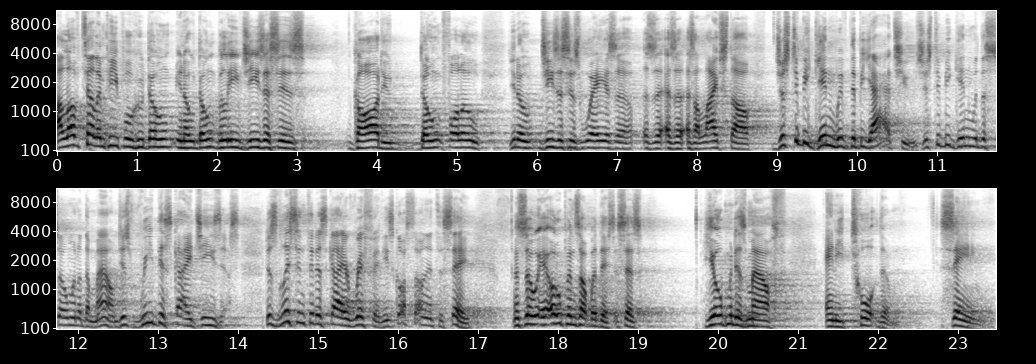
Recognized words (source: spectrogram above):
I love telling people who don't, you know, don't believe Jesus is God, who don't follow, you know, Jesus' way as a, as a, as a, as a lifestyle, just to begin with the Beatitudes, just to begin with the Sermon of the Mount. Just read this guy, Jesus. Just listen to this guy riffing. He's got something to say. And so it opens up with this. It says, He opened his mouth and he taught them, saying,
